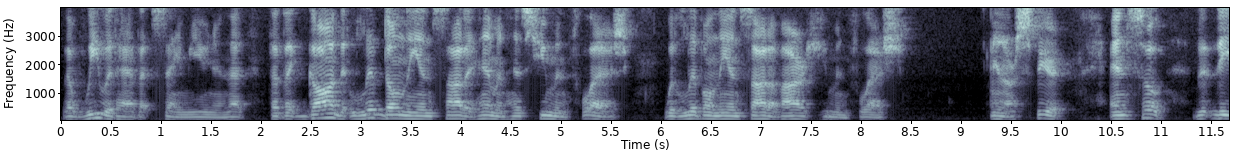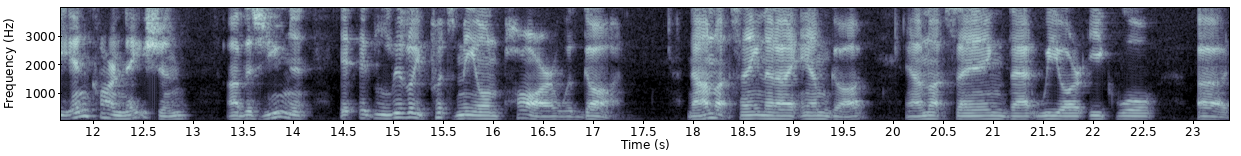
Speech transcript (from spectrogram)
that we would have that same union, that that the God that lived on the inside of him in his human flesh would live on the inside of our human flesh in our spirit. And so the, the incarnation, uh, this union, it, it literally puts me on par with God. Now, I'm not saying that I am God, and I'm not saying that we are equal uh,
